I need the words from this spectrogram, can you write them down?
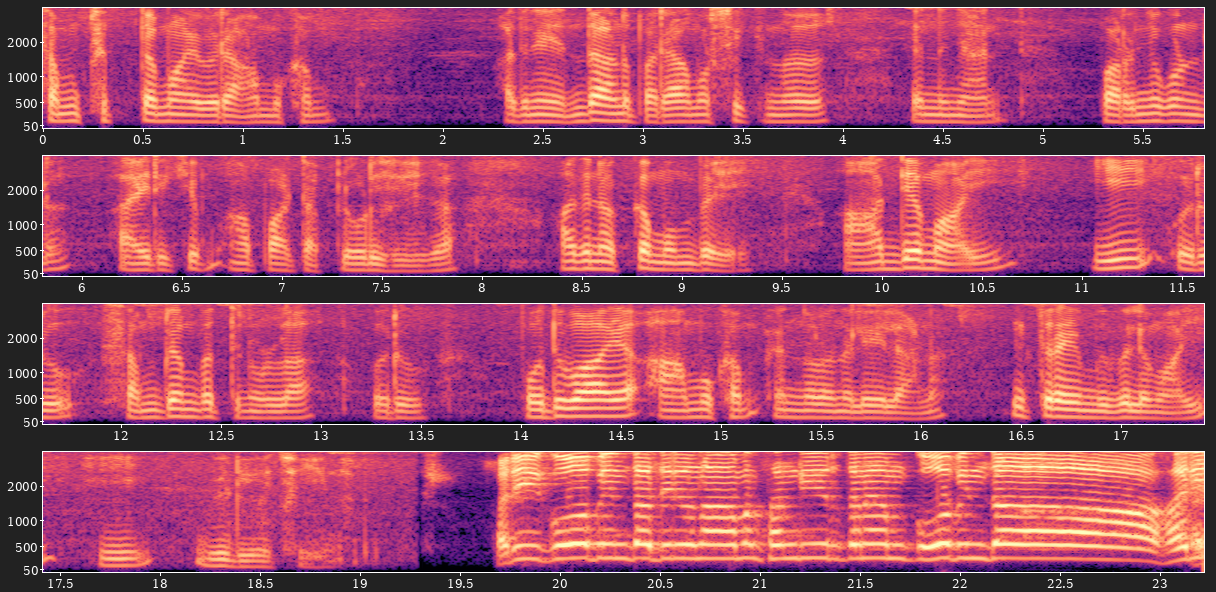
സംക്ഷിപ്തമായ ഒരു ആമുഖം അതിനെ എന്താണ് പരാമർശിക്കുന്നത് എന്ന് ഞാൻ പറഞ്ഞുകൊണ്ട് ആയിരിക്കും ആ പാട്ട് അപ്ലോഡ് ചെയ്യുക. അതിനൊക്കെ മുമ്പേ ആദ്യമായി ഈ ഒരു സംരംഭത്തിനുള്ള ഒരു പൊതുവായ ആമുഖം എന്നുള്ള നിലയിലാണ് ഇത്രയും വിപുലമായി ഈ വീഡിയോ ചെയ്യുന്നത്. ഹരി ഗോവിന്ദ തിരുനാമ സങ്കീർത്തനം ഗോവിന്ദ ഹരി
